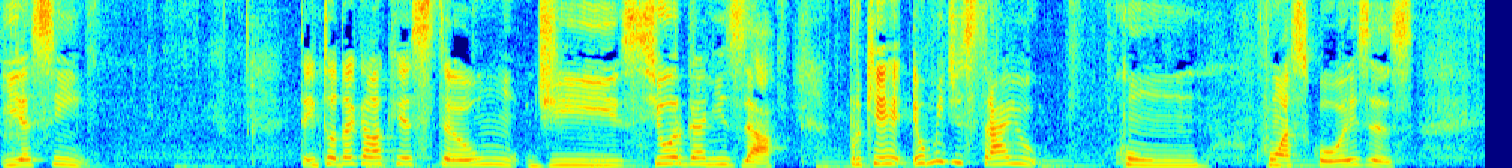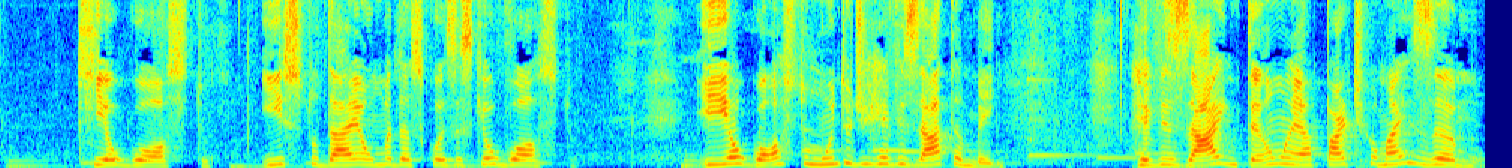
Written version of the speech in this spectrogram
E assim, tem toda aquela questão de se organizar. Porque eu me distraio com, com as coisas que eu gosto. E estudar é uma das coisas que eu gosto. E eu gosto muito de revisar também. Revisar, então, é a parte que eu mais amo.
